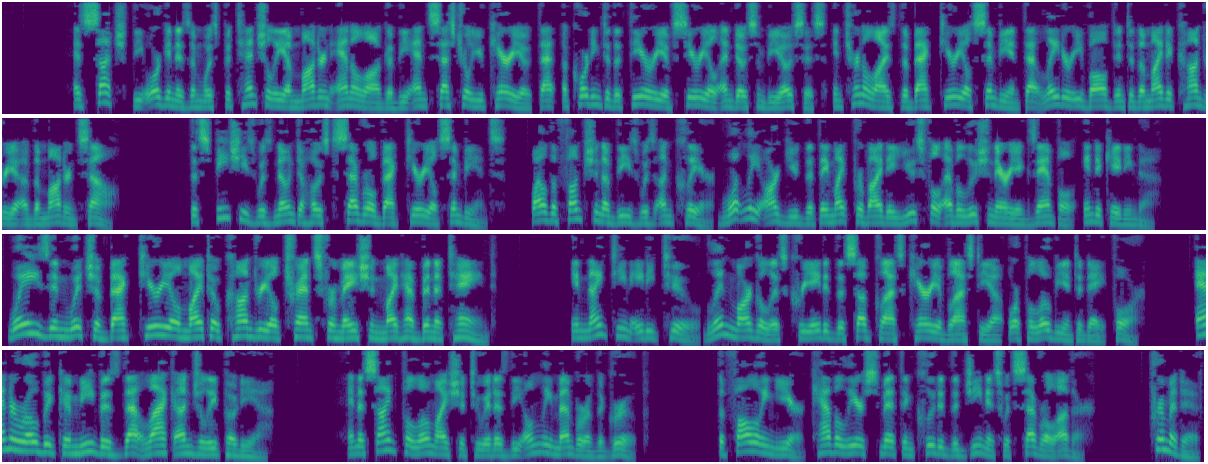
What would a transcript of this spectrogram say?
As such, the organism was potentially a modern analogue of the ancestral eukaryote that, according to the theory of serial endosymbiosis, internalized the bacterial symbiont that later evolved into the mitochondria of the modern cell. The species was known to host several bacterial symbionts. While the function of these was unclear, Whatley argued that they might provide a useful evolutionary example, indicating the ways in which a bacterial mitochondrial transformation might have been attained. In 1982, Lynn Margulis created the subclass Caryoblastea, or Pelobiontidae, for anaerobic amoebas that lack undulipodia, and assigned Pelomyxa to it as the only member of the group. The following year, Cavalier Smith included the genus with several other primitive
